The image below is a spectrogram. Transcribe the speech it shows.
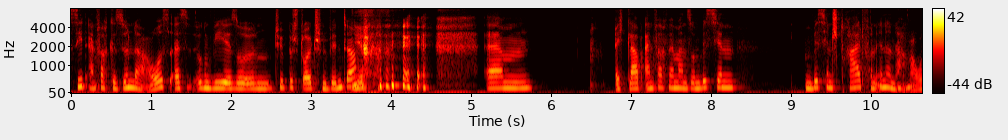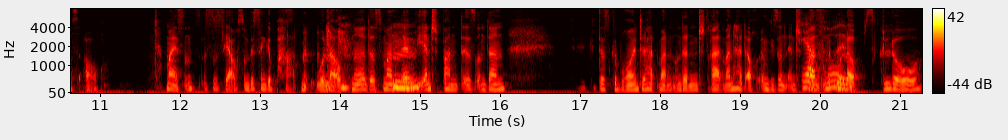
sieht einfach gesünder aus als irgendwie so im typisch deutschen Winter. Ja. ähm, ich glaube einfach, wenn man so ein bisschen, ein bisschen strahlt von innen Mhm. heraus auch. Meistens ist es ja auch so ein bisschen gepaart mit Urlaub, ne? dass man Mhm. irgendwie entspannt ist und dann das Gebräunte hat man und dann strahlt man halt auch irgendwie so einen entspannten voll. Urlaubsglow,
